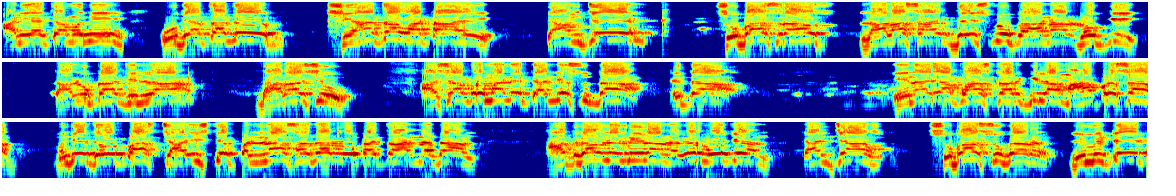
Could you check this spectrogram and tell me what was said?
आणि याच्यामध्ये उद्याचा जो सिंहाचा वाटा आहे ते आमचे सुभाषराव लालासाहेब देशमुख राहणार ढोकी तालुका जिल्हा धाराशिव. अशा प्रमाणे त्यांनी सुद्धा येत्या येणाऱ्या पाच तारखेला महाप्रसाद म्हणजे जवळपास चाळीस ते पन्नास हजार लोकांचं अन्नदान. हातगाव नगरीला नगर भोजन त्यांच्या सुभाष सुगर लिमिटेड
